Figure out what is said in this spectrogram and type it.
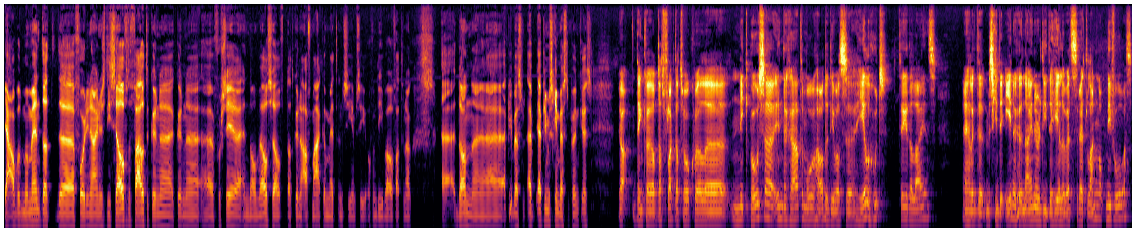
ja, op het moment dat de 49ers diezelfde fouten kunnen, kunnen uh, forceren en dan wel zelf dat kunnen afmaken met een CMC of een Debo of wat dan ook, uh, dan uh, heb, je best, heb, heb, je misschien best een punt, Chris. Ja, ik denk op dat vlak dat we ook wel Nick Bosa in de gaten mogen houden. Die was heel goed tegen de Lions. Eigenlijk de, misschien de enige Niner die de hele wedstrijd lang op niveau was.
